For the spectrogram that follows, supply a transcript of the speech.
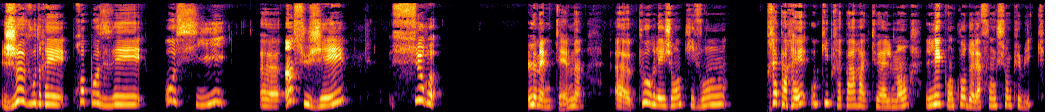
Je voudrais proposer aussi euh, un sujet sur le même thème, euh, pour les gens qui vont préparer ou qui préparent actuellement les concours de la fonction publique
